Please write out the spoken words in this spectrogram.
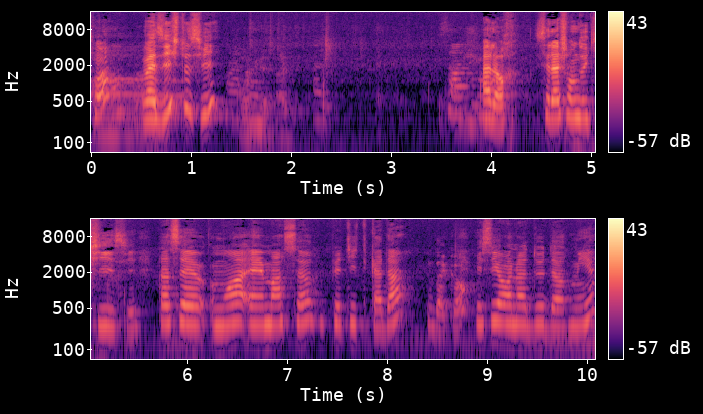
Toi Vas-y, je te suis. Alors, c'est la chambre de qui ici Ça, c'est moi et ma soeur, petite Kada. D'accord. Ici, on a deux dormir.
